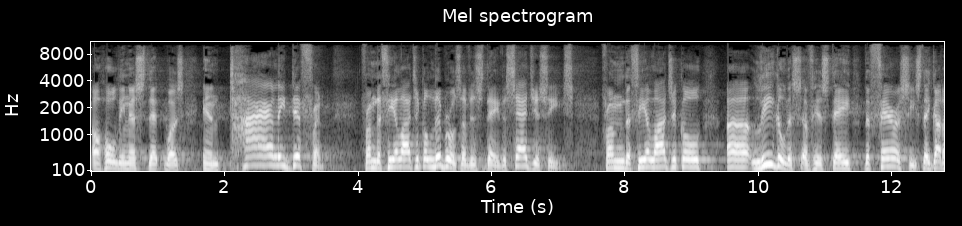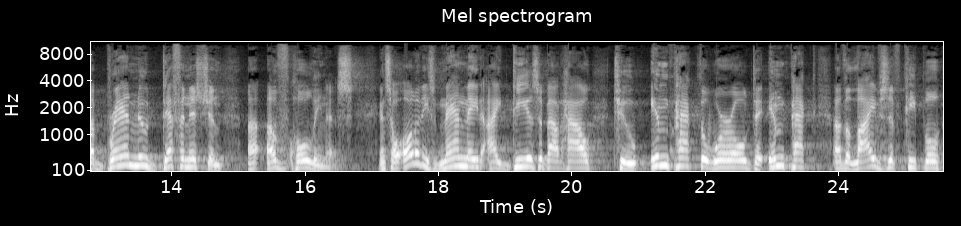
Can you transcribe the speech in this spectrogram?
a holiness that was entirely different from the theological liberals of his day, the Sadducees, from the theological uh, legalists of his day, the Pharisees. They got a brand new definition uh, of holiness. And so, all of these man made ideas about how to impact the world, to impact uh, the lives of people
